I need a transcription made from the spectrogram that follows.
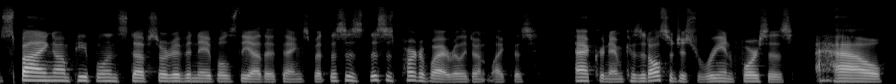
spying on people and stuff sort of enables the other things. But this is this is part of why I really don't like this acronym because it also just reinforces how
